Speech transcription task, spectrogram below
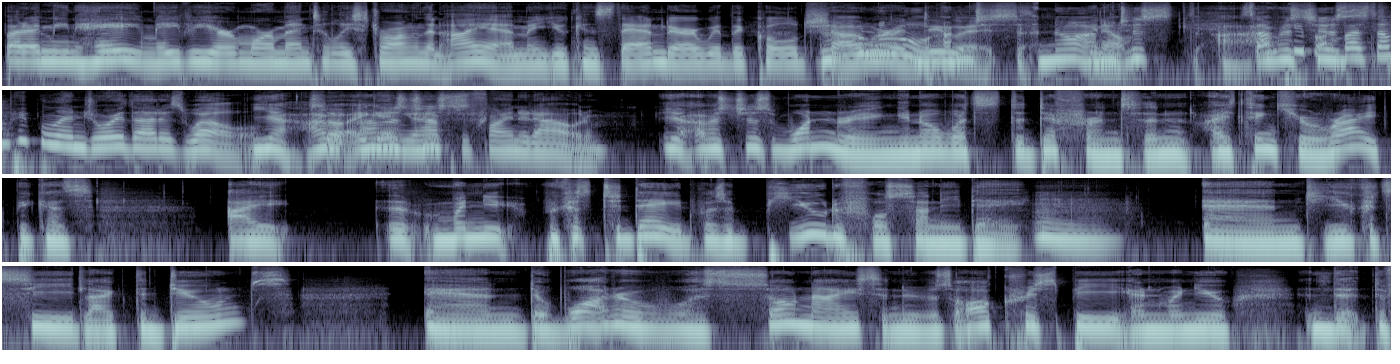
But I mean, hey, maybe you're more mentally strong than I am, and you can stand there with the cold shower no, and do I'm it. just- no, you I'm know? just- I- I Some was people, but some people enjoy that as well. Yeah, I- So I again, you have to find it out. Yeah, I was just wondering, you know, what's the difference? And I think you're right because I, uh, when you, because today it was a beautiful sunny day and you could see like the dunes and the water was so nice and it was all crispy. And when you, the, the,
